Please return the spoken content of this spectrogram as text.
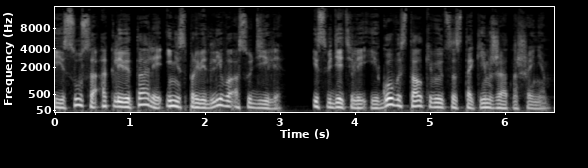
Иисуса оклеветали и несправедливо осудили, и свидетели Иеговы сталкиваются с таким же отношением.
